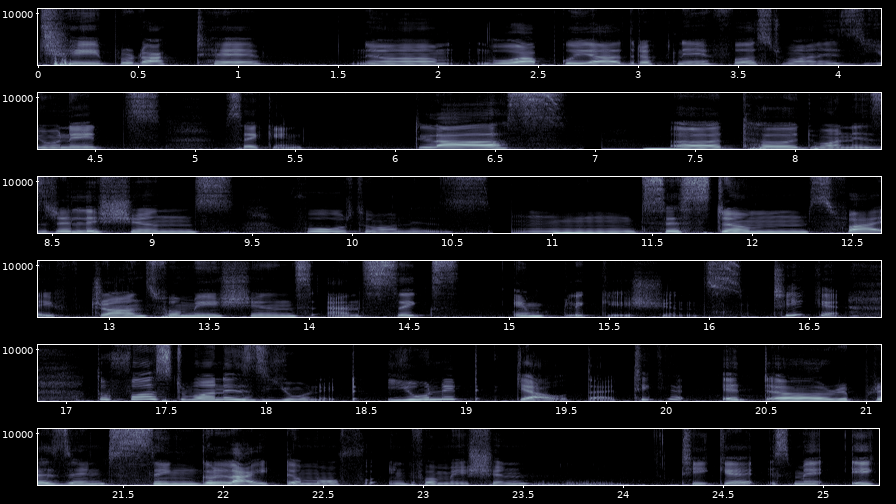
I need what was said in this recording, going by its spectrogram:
छः प्रोडक्ट है uh, वो आपको याद रखने हैं। First one is units second class third one is relations one is um, systems five transformations and six implications. ठीक है? तो first one is unit unit क्या होता है? ठीक है? It represent single item of information ठीक है? इसमें एक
